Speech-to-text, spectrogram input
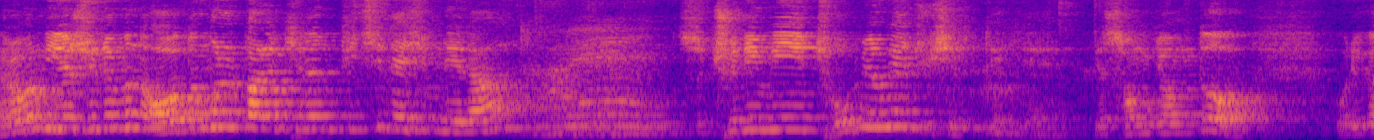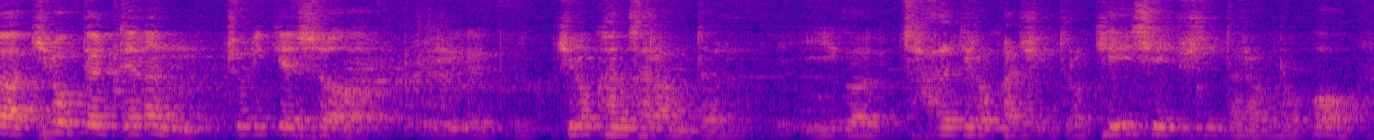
여러분 예수님은 어둠을 밝히는 빛이 되십니다. 아멘. 그래서 주님이 조명해 주실 때에 성경도 우리가 기록될 때는 주님께서 이 기록한 사람들 이거 잘 기록할 수 있도록 계시해 주신다라고 그러고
